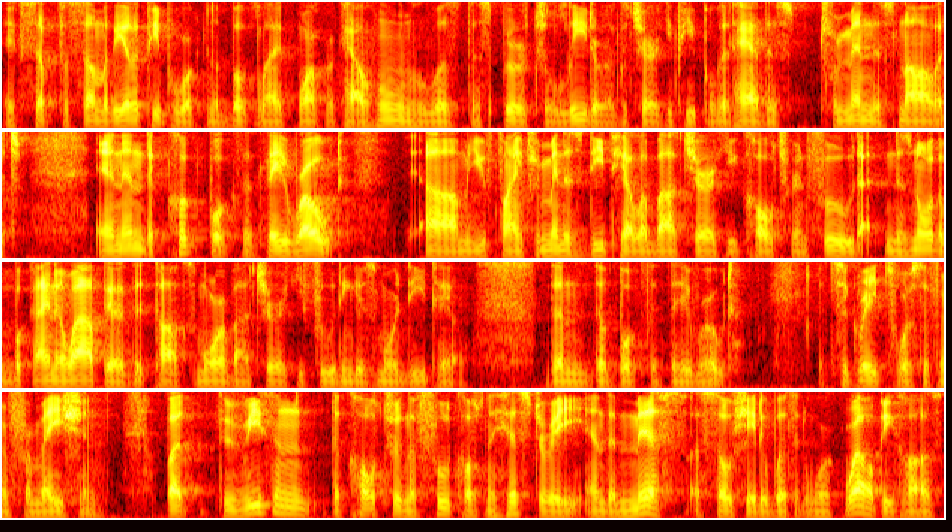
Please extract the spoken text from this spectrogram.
except for some of the other people who worked in the book, like Walker Calhoun, who was the spiritual leader of the Cherokee people that had this tremendous knowledge. And in the cookbook that they wrote, um, you find tremendous detail about Cherokee culture and food. And there's no other book I know out there that talks more about Cherokee food and gives more detail than the book that they wrote. It's a great source of information. But the reason the culture and the food culture and the history and the myths associated with it work well because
